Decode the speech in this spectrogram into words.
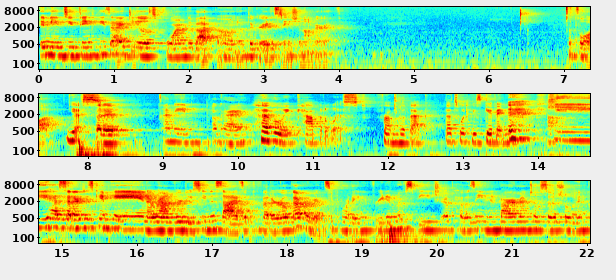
It means you think these ideals form the backbone of the greatest nation on earth. That's a lot. Yes. But it, I mean, okay. Heavily capitalist from Vivek. That's what he's giving. He has centered his campaign around reducing the size of the federal government, supporting freedom of speech, opposing environmental, social, and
